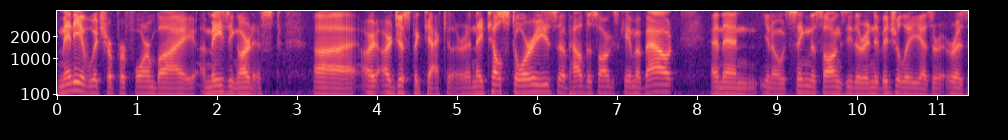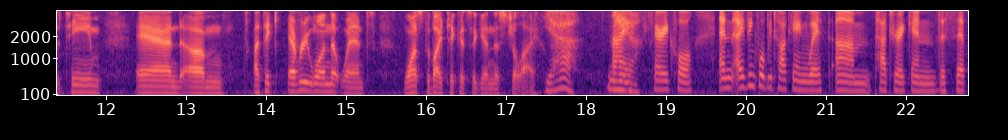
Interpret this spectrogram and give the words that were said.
many of which are performed by amazing artists. Uh, are, are just spectacular, and they tell stories of how the songs came about, and then you know sing the songs either individually as a, or as a team. And um, I think everyone that went wants to buy tickets again this July. Yeah. Nice, very cool. And I think we'll be talking with um, Patrick and the SIP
